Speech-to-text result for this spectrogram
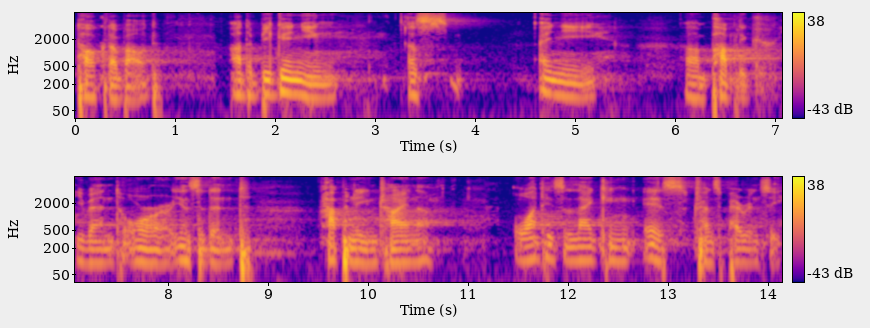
talked about at the beginning, as any um, public event or incident happening in China, what is lacking is transparency.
